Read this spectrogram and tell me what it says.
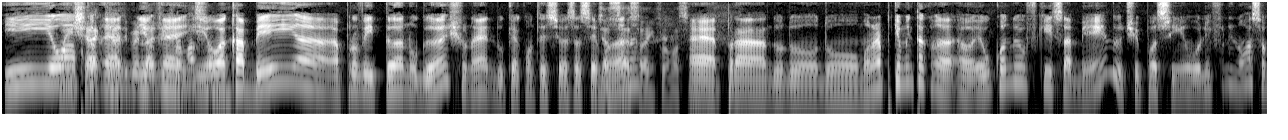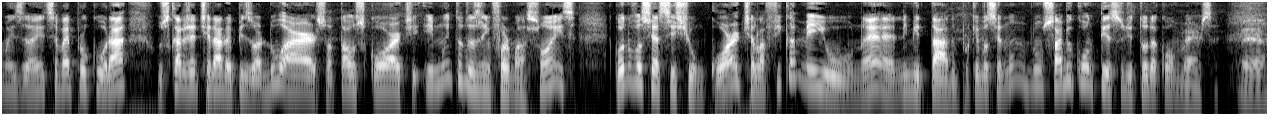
e eu, a é, eu- de é, eu né? acabei ah, aproveitando o gancho, né, do que aconteceu essa de semana. acesso à informação. É, pra, do, do, do porque muita. ah, Eu, quando eu fiquei sabendo, tipo assim, eu olhei e falei, nossa, mas aí você vai procurar. Os caras já tiraram o episódio do ar, só tá os cortes. E muitas das informações, quando você assiste um corte, ela fica meio, né, limitado, porque você não, não sabe o contexto de toda a conversa. É.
